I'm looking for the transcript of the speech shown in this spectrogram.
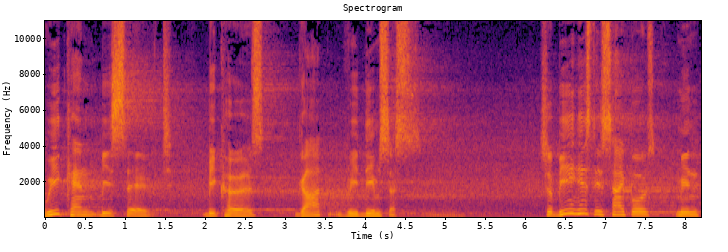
We can be saved because God redeems us. So, being His disciples means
